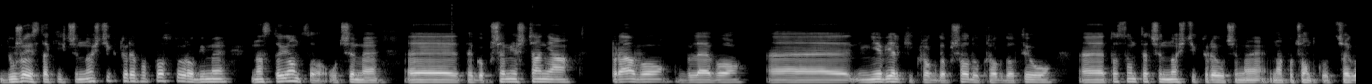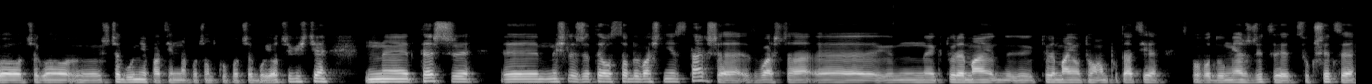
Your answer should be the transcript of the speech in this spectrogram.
dużo jest takich czynności, które po prostu robimy na stojąco. Uczymy e, tego przemieszczania w prawo, w lewo, e, niewielki krok do przodu, krok do tyłu. To są te czynności, które uczymy na początku, czego, czego szczególnie pacjent na początku potrzebuje. Oczywiście też myślę, że te osoby właśnie starsze, zwłaszcza y, które, ma, y, które mają tą amputację z powodu miażdżycy, cukrzycy,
